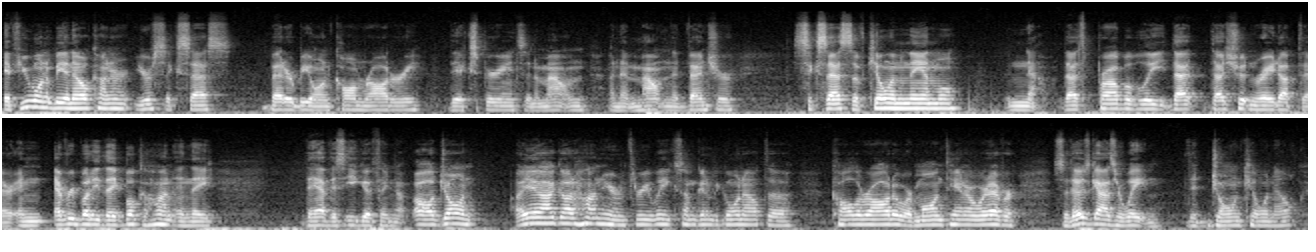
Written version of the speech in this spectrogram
if you want to be an elk hunter, your success better be on camaraderie, the experience in a mountain, and a mountain adventure. Success of killing an animal, no, that's probably that that shouldn't rate up there. And everybody they book a hunt and they they have this ego thing. Like, oh, John, oh, yeah, I got a hunt here in three weeks. I'm gonna be going out to Colorado or Montana or whatever. So those guys are waiting. Did John kill an elk?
